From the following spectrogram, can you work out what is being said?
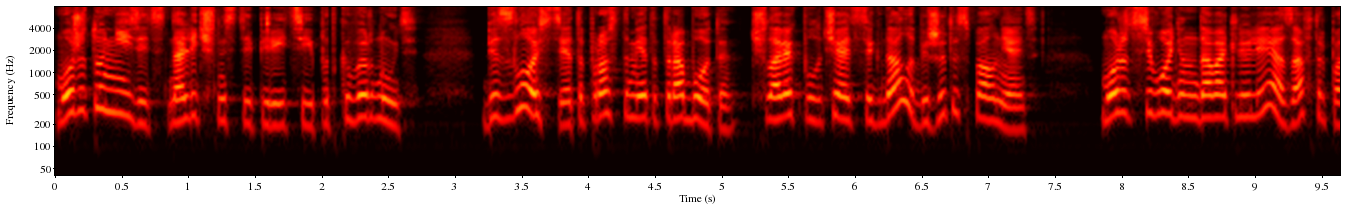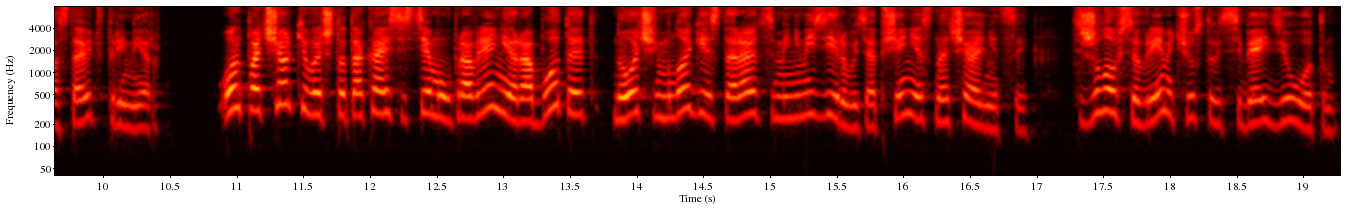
Может унизить, на личности перейти, подковырнуть. Без злости, это просто метод работы. Человек получает сигнал и бежит исполнять. Может сегодня надавать люлей, а завтра поставить в пример. Он подчеркивает, что такая система управления работает, но очень многие стараются минимизировать общение с начальницей. Тяжело все время чувствовать себя идиотом.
